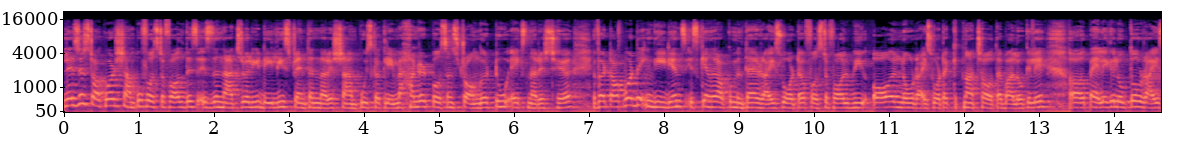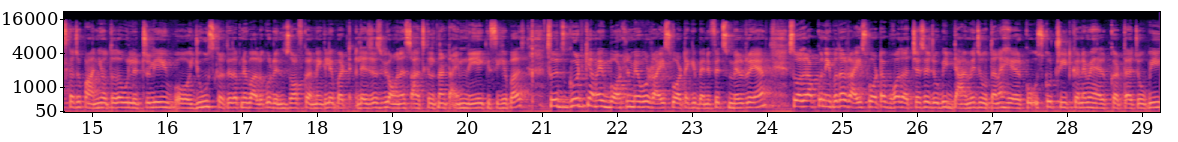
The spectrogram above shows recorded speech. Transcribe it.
Let's just talk about shampoo first of all this is the naturally daily strength and nourish shampoo इसका क्लेम है hundred percent stronger two x nourish hair if I talk about the ingredients इसके अंदर आपको मिलता है rice water first of all we all know rice water कितना अच्छा होता है बालों के लिए। uh, पहले के लोग तो राइस का जो पानी होता था वो लिटरली यूज़ uh, करते थे अपने बालों को रिंस ऑफ़ करने के लिए but let's just be honest आजकल इतना टाइम नहीं है किसी के पास। सो इट्स गुड कि हमें एक बॉटल में वो राइस वाटर के बेनिफिट्स मिल रहे हैं। सो so, अगर आपको नहीं पता राइस वाटर बहुत अच्छे से जो भी डैमेज होता है ना हेयर को, उसको ट्रीट करने में हेल्प करता है, जो भी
